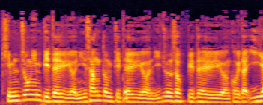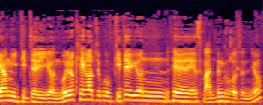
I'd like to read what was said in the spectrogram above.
김종인 비대위원, 이상돈 비대위원, 이준석 비대위원, 거기다 이양희 비대위원 뭐 이렇게 해가지고 비대위원회에서 만든 거거든요.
